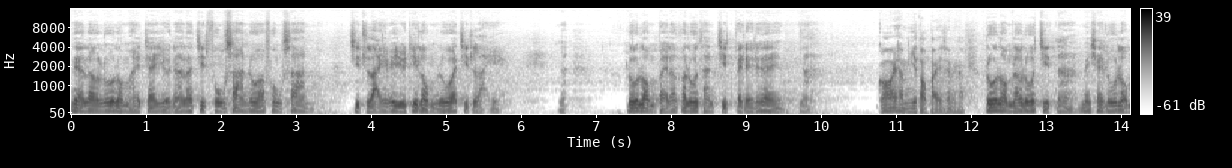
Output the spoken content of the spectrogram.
เนี่ยเรารู้ลมหายใจอยู่นะแล้วจิตฟุ้งซ่านรู้ว่าฟุ้งซ่าน จิตไหลไปอยู่ที่ลมรู้ว่าจิตไหลนะรู้ลมไปแล้วก็รู้ทันจิตไปเรื่อยๆนะก็ให้ทำอย่างนี้ต่อไปใช่ไหมครับ รู้ลมแล้วรู้จิตนะ ไม่ใช่รู้ลม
